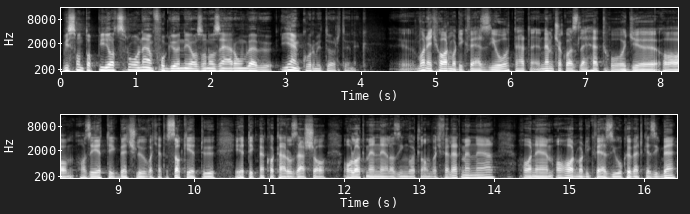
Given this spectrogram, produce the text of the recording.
viszont a piacról nem fog jönni azon az áron vevő. Ilyenkor mi történik? Van egy harmadik verzió, tehát nem csak az lehet, hogy a, az értékbecslő, vagy hát a szakértő értékmeghatározása alatt menne el az ingatlan, vagy felett menne el, hanem a harmadik verzió következik be,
